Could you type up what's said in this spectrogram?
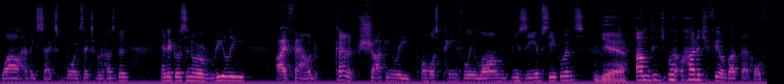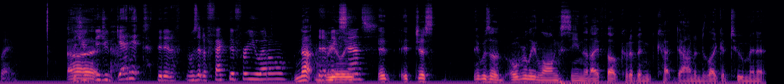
while having sex, boring sex with her husband. And it goes into a really, I found kind of shockingly, almost painfully long museum sequence. Yeah. Um, did you, how did you feel about that whole thing? Did Uh, you did you get it? Did it was it effective for you at all? Not Did it really. make sense? It it just it was an overly long scene that I felt could have been cut down into like a two minute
